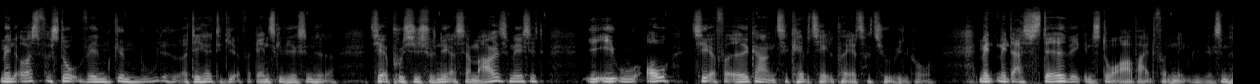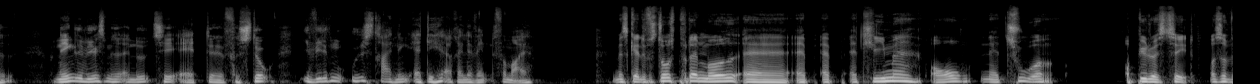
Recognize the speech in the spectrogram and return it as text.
men også forstå, hvilke muligheder det her det giver for danske virksomheder til at positionere sig markedsmæssigt i EU og til at få adgang til kapital på attraktive vilkår. Men, men der er stadigvæk en stor arbejde for den enkelte virksomhed. Den enkelte virksomhed er nødt til at øh, forstå, i hvilken udstrækning er det her relevant for mig. Men skal det forstås på den måde, at, at, at klima og natur og biodiversitet osv.,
